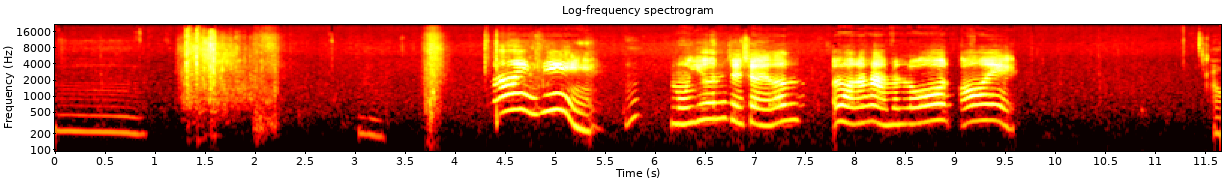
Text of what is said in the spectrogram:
อืม อืม พี่ หึ หนูยืนเฉยๆแล้วหลอดอาหารมันลดโอ้ย เอา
